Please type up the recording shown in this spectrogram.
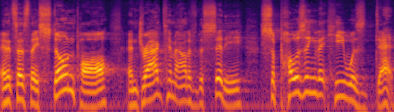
And it says they stoned Paul and dragged him out of the city, supposing that he was dead.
